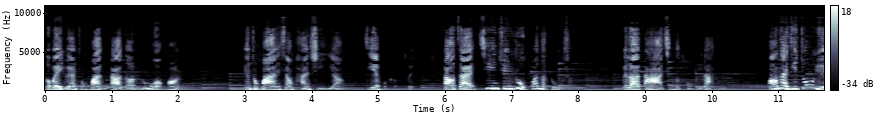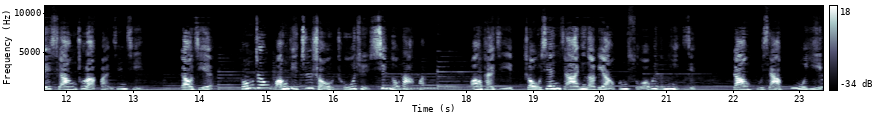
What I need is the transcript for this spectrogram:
都被袁崇焕打得落荒而逃。袁崇焕像磐石一样坚不可摧，挡在清军入关的路上。为了大清的统一大业，皇太极终于想出了反间计，要借崇祯皇帝之手除去心头大患。皇太极首先假印了两封所谓的密信，让部下故意。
